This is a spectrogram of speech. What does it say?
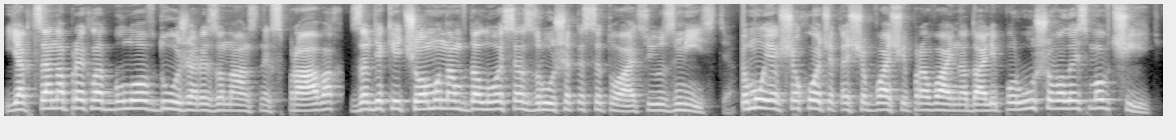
як це, наприклад, було в дуже резонансних справах, завдяки чому нам вдалося зрушити ситуацію з місця. Тому, якщо хочете, щоб ваші права й надалі порушувались, мовчіть.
